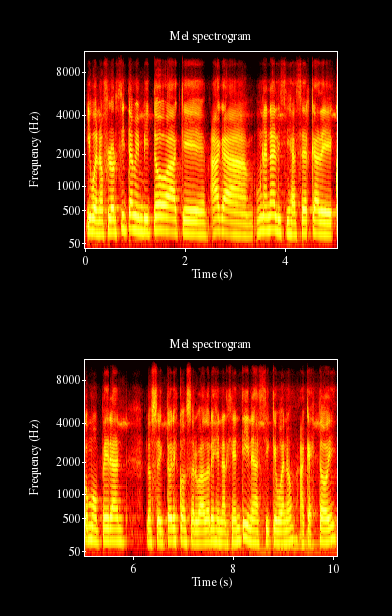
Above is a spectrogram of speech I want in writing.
Y bueno, Florcita me invitó a que haga un análisis acerca de cómo operan los sectores conservadores en Argentina. Así que bueno, acá estoy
